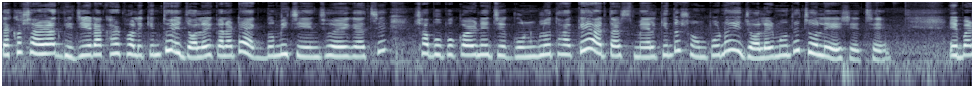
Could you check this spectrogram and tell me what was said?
দেখো, সারা রাত ভিজিয়ে রাখার ফলে কিন্তু এই জলের কালারটা একদমই চেঞ্জ হয়ে গেছে। সব উপকরণের যে গুণগুলো থাকে আর তার স্মেল কিন্তু সম্পূর্ণ এই জলের মধ্যে চলে এসেছে। এবার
